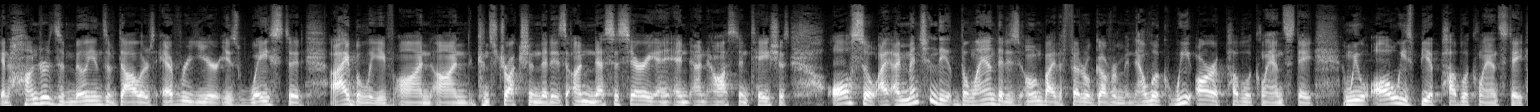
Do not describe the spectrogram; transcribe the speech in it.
And hundreds of millions of dollars every year is wasted, I believe, on on construction that is unnecessary and, and, and ostentatious. Also, I, I mentioned the, the land that is owned by the federal government. Now, look we are a public land state, and we will always be a public land state.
